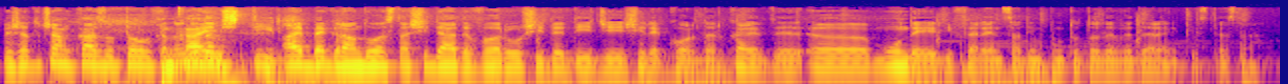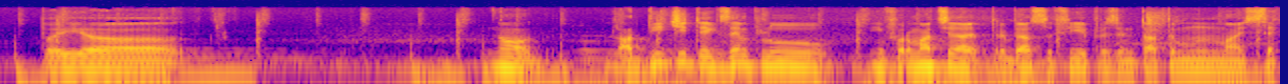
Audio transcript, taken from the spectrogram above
Deci atunci în cazul tău, că noi fiindcă nu ai, dăm știri. ai background-ul ăsta și de adevărul și de DJ și recorder, care de, uh, unde e diferența din punctul tău de vedere în chestia asta? Păi, uh, no, la Digi, de exemplu, informația trebuia să fie prezentată mult mai sec.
